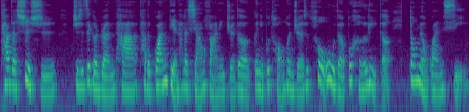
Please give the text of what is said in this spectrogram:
他的事实就是这个人他他的观点、他的想法，你觉得跟你不同，或你觉得是错误的、不合理的都没有关系，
